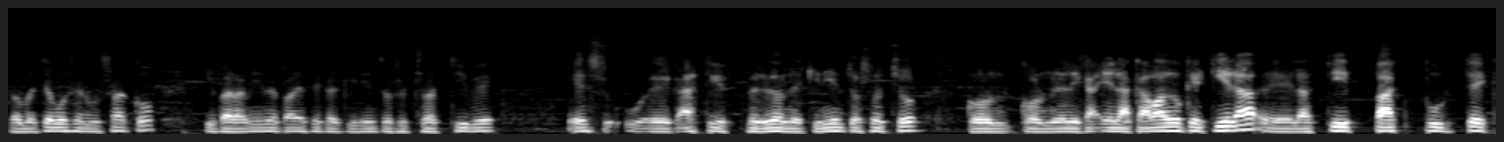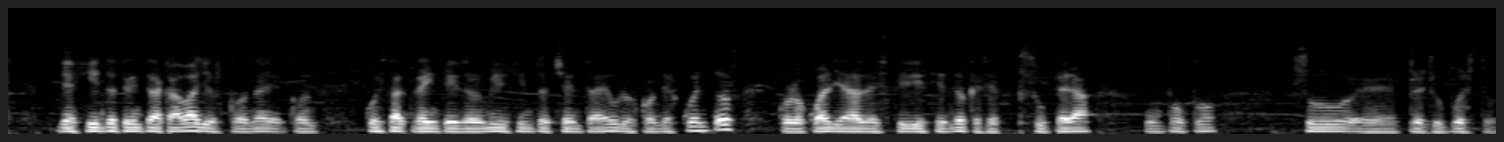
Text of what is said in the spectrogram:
lo metemos en un saco y para mí me parece que el 508 Active es, eh, perdón, el 508 con, el, acabado que quiera, el Active Pack PureTech de 130 caballos con, eh, con cuesta 32.180 euros con descuentos, con lo cual ya le estoy diciendo que se supera un poco su eh, presupuesto.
